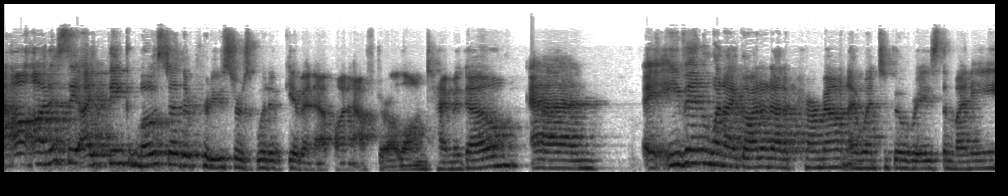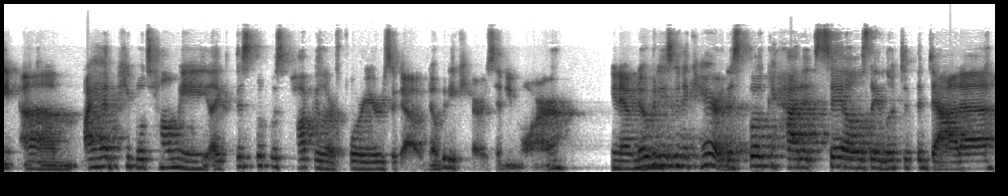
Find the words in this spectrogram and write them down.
I, honestly, I think most other producers would have given up on After a long time ago. And even when I got it out of Paramount and I went to go raise the money, um, I had people tell me, like, this book was popular four years ago. Nobody cares anymore. You know, nobody's going to care. This book had its sales. They looked at the data.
